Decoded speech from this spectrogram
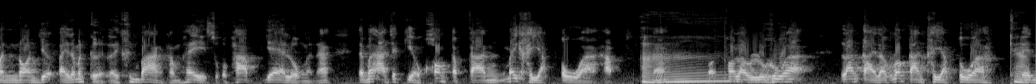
มันนอนเยอะไปแล้วมันเกิดอะไรขึ้นบ้างทำให้สุขภาพแย่ลงอะนะแต่มันอาจจะเกี่ยวข้องกับการไม่ขยับตัวครับอ่านะเพราะเรารู้ว่า ร่างกายเราต้องการขยับตัวครับเป็น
